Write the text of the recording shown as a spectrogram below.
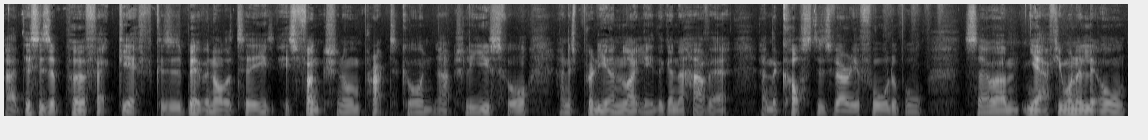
uh, this is a perfect gift because it's a bit of an oddity. It's functional and practical and actually useful, and it's pretty unlikely they're going to have it. And the cost is very affordable. So um, yeah, if you want a little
